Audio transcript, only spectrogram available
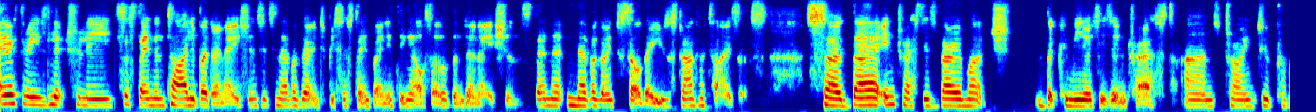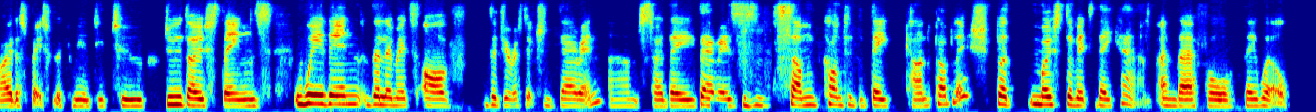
AO3 is literally sustained entirely by donations. It's never going to be sustained by anything else other than donations. They're ne- never going to sell their users to advertisers. So their interest is very much the community's interest and trying to provide a space for the community to do those things within the limits of the jurisdiction they're in. Um, so they there is Mhm. some content that they can't publish, but most of it they can, and therefore they will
